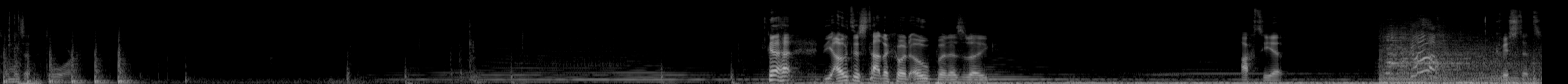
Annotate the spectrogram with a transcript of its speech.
Someone's at the door. die auto staat nog gewoon open, dat is leuk. Achter je. Ik wist het.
